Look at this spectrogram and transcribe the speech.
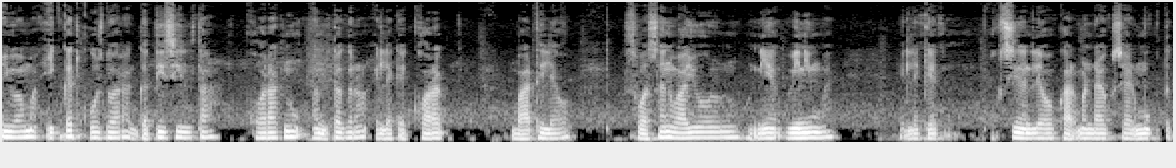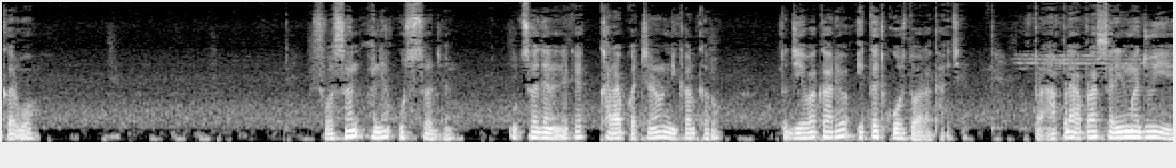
યુવામાં એક જ કોષ દ્વારા ગતિશીલતા, ખોરાકનું અંતગ્રહણ એટલે કે ખોરાક બહારથી લેવો, શ્વસન વાયુઓનું વિનિમય એટલે કે ઓક્સિજન લેવો, કાર્બન ડાયોક્સાઇડ મુક્ત કરવો. શ્વસન અને ઉત્સર્જન. ઉત્સર્જન એટલે કે ખરાબ કચરાનો નિકાલ કરવો. તો જેવા કાર્યો એક જ કોષ દ્વારા થાય છે. પણ આપણે આપણા શરીરમાં જોઈએ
